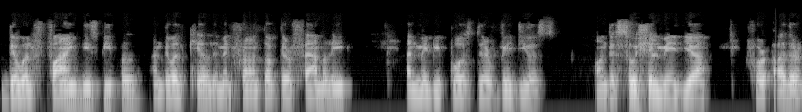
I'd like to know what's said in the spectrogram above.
they will find these people and they will kill them in front of their family, and maybe post their videos on the social media for other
